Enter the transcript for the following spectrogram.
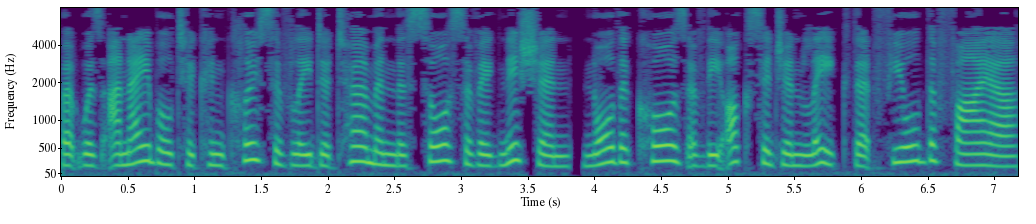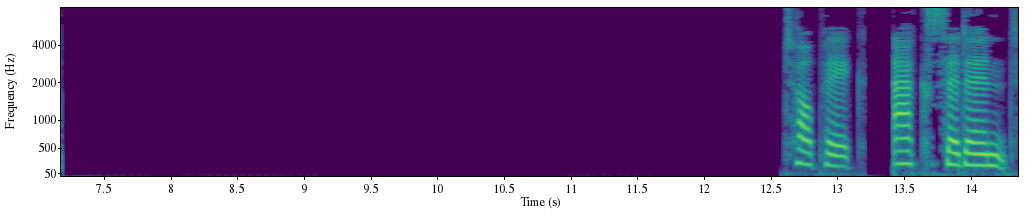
but was unable to conclusively determine the source of ignition, nor the cause of the oxygen leak that fueled the fire. Accident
